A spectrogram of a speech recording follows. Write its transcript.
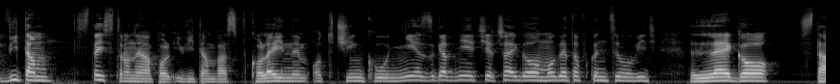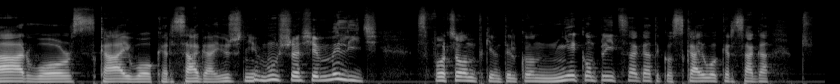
Witam z tej strony Apple i witam was w kolejnym odcinku. Nie zgadniecie czego, mogę to w końcu mówić. Lego Star Wars Skywalker Saga. Już nie muszę się mylić z początkiem, tylko nie Complete Saga, tylko Skywalker Saga.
